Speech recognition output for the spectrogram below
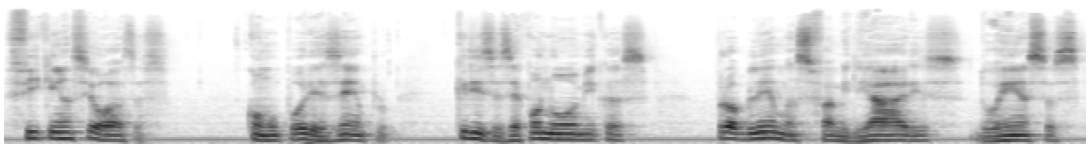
fiquem ansiosas, como, por exemplo, crises econômicas, problemas familiares, doenças,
